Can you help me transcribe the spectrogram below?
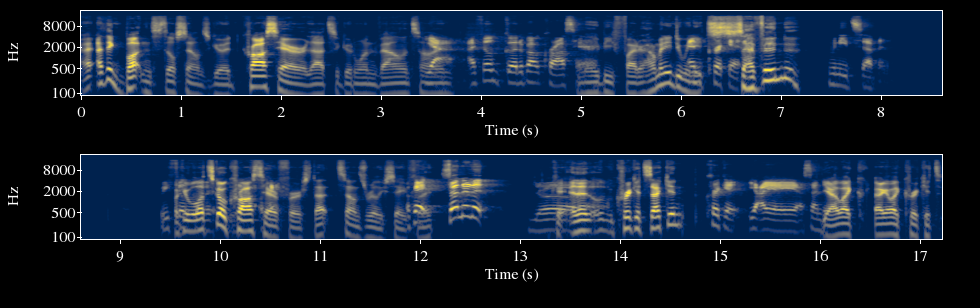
I, I think button still sounds good. Crosshair, that's a good one. Valentine, yeah, I feel good about crosshair. maybe fighter. How many do we And need? cricket. Seven. We need seven. We Okay, well let's go crosshair okay. first. That sounds really safe, Okay, right? send it. Yeah. Okay, and then cricket second. cricket. Yeah, yeah, yeah, yeah. Send Yeah, I like I like cricket.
